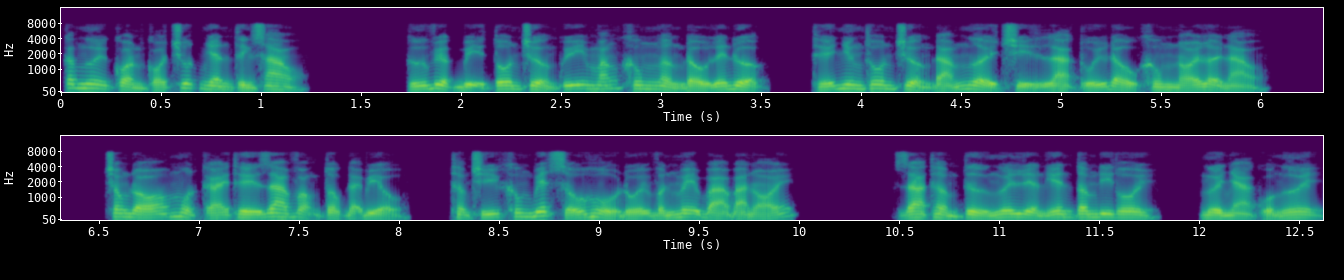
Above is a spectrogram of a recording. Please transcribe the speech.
Các ngươi còn có chút nhân tính sao? Cứ việc bị tôn trưởng quỹ mắng không ngẩng đầu lên được, thế nhưng thôn trưởng đám người chỉ là túi đầu không nói lời nào. Trong đó một cái thế gia vọng tộc đại biểu, thậm chí không biết xấu hổ đối vấn mê bà bà nói, gia thẩm tử ngươi liền yên tâm đi thôi, người nhà của ngươi.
